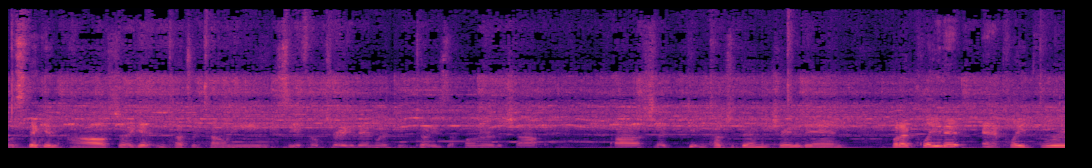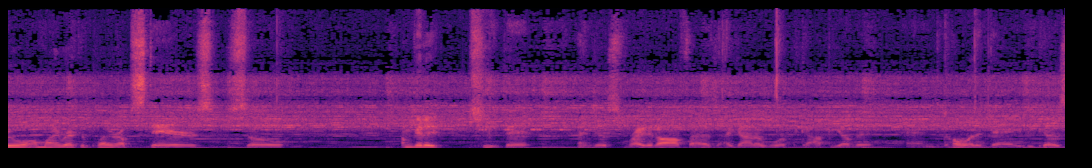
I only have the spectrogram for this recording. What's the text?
I was thinking, oh, should I get in touch with Tony, see if he'll trade it in with me? Tony's the owner of the shop. Uh, should I get in touch with them and trade it in? But I played it, and it played through on my record player upstairs. So I'm gonna keep it and just write it off as I got a warped copy of it and call it a day because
